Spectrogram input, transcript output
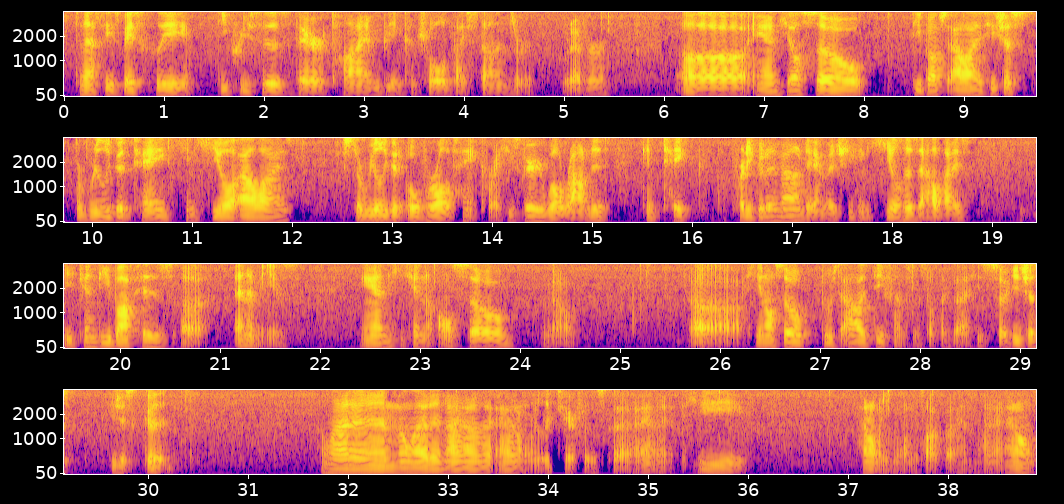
tenacity is basically decreases their time being controlled by stuns or whatever. Uh, and he also debuffs allies. He's just a really good tank. He can heal allies. Just a really good overall tank, right? He's very well rounded. Can take a pretty good amount of damage. He can heal his allies. He can debuff his uh, enemies, and he can also, you know, uh, he can also boost allies' defense and stuff like that. He's so he's just he's just good. Aladdin, Aladdin, I, I don't really care for this guy. I, he, I don't even want to talk about him. I, I don't,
